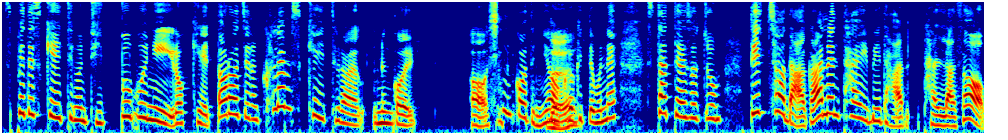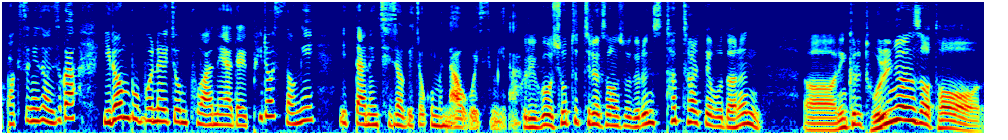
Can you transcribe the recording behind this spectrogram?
스피드 스케이팅은 뒷부분이 이렇게 떨어지는 클랩 스케이트라는 걸 어, 신거든요. 네. 그렇기 때문에 스타트에서 좀 뛰쳐나가는 타입이 다, 달라서 박승희 선수가 이런 부분을 좀 보완해야 될 필요성이 있다는 지적이 조금은 나오고 있습니다. 그리고 쇼트트랙 선수들은 스타트할 때보다는 어, 링크를 돌면서 더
